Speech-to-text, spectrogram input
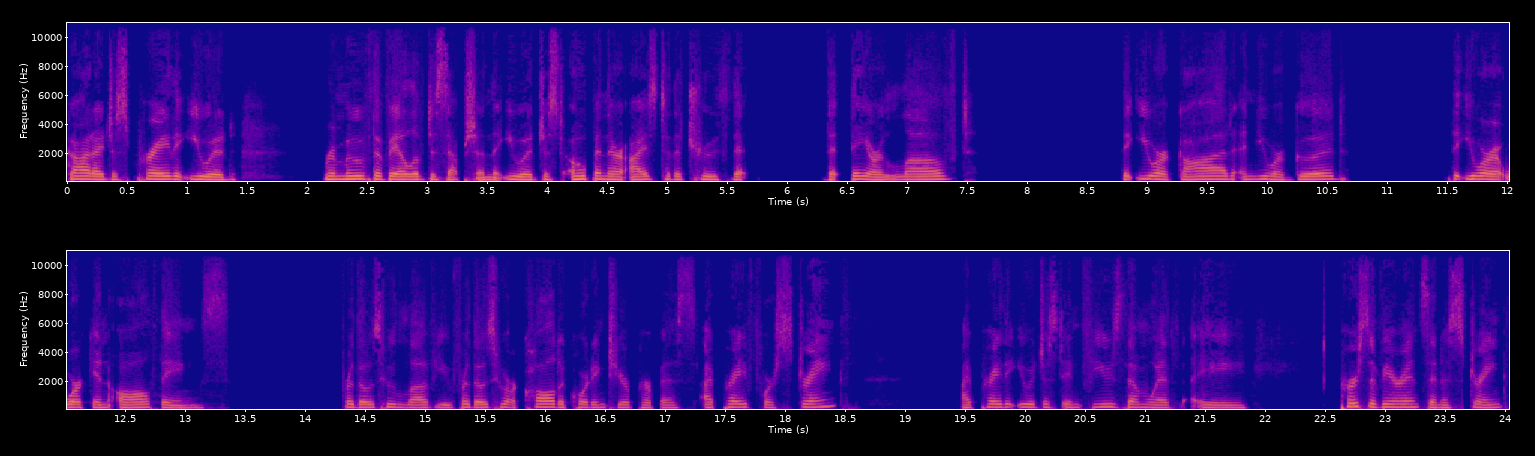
god i just pray that you would remove the veil of deception that you would just open their eyes to the truth that that they are loved that you are god and you are good that you are at work in all things for those who love you for those who are called according to your purpose i pray for strength I pray that you would just infuse them with a perseverance and a strength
